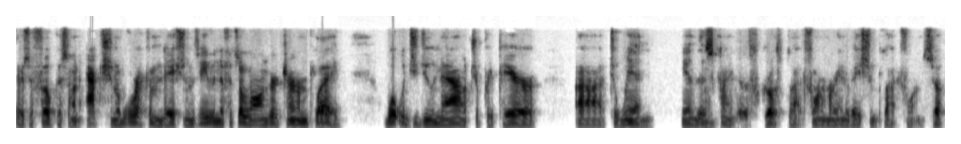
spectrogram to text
There's a focus on actionable recommendations, even if it's a longer term play. What would you do now to prepare uh, to win in this mm. kind of growth platform or innovation platform? So,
